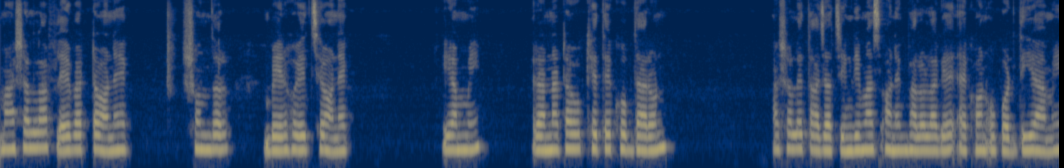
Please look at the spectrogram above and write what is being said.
মাশাল্লাহ ফ্লেভারটা অনেক সুন্দর, বের হয়েছে অনেক ইয়াম্মি। রান্নাটাও খেতে খুব দারুণ। আসলে তাজা চিংড়ি মাছ অনেক ভালো লাগে। এখন উপর দিয়ে আমি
